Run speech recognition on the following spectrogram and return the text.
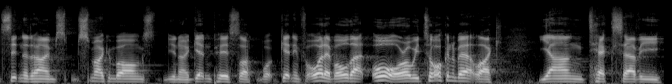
sitting at home smoking bongs. You know, getting pissed, like what, getting for whatever, all that. Or are we talking about like young, tech savvy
